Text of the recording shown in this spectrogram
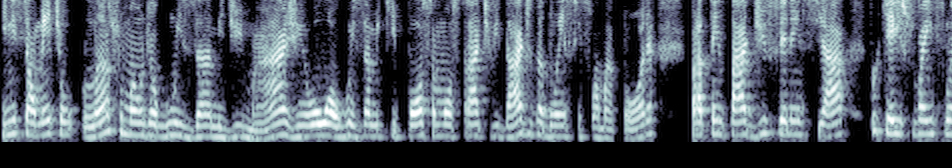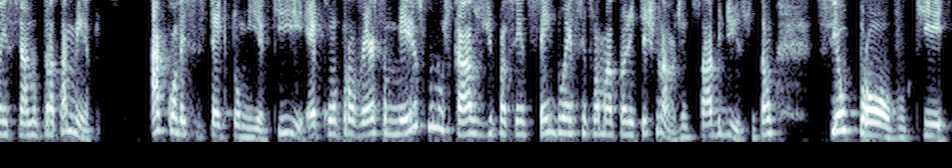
inicialmente, eu lanço mão de algum exame de imagem ou algum exame que possa mostrar a atividade da doença inflamatória para tentar diferenciar, porque isso vai influenciar no tratamento. A colecistectomia aqui é controversa mesmo nos casos de pacientes sem doença inflamatória intestinal, a gente sabe disso. Então, se eu provo que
